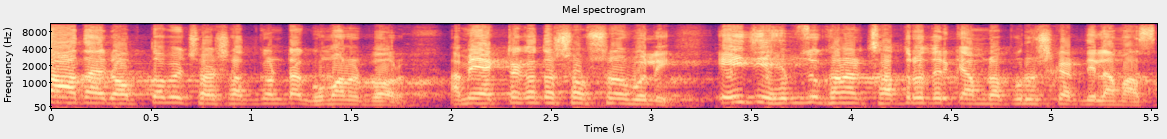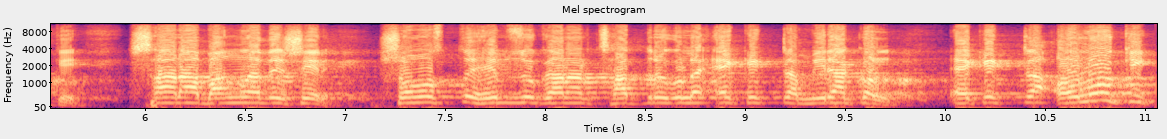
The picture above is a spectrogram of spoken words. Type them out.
তাড়াতাড়ি রপ্ত হবে, ছয় সাত ঘণ্টা ঘুমানোর পর। আমি একটা কথা সবসময় বলি, এই যে হেফজুখানার ছাত্রদেরকে আমরা পুরস্কার দিলাম আজকে, সারা বাংলাদেশের সমস্ত হেফজুখানার ছাত্রগুলো এক একটা মিরাকল এক একটা অলৌকিক।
